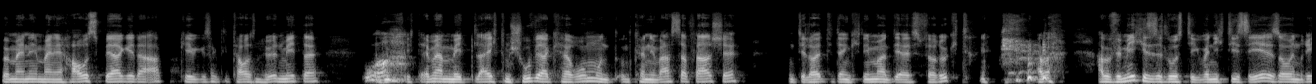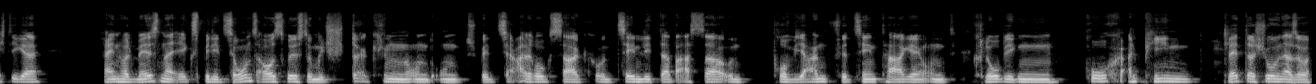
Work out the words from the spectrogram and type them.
bei meine, meine Hausberge da abgehe, wie gesagt, die 1000 Höhenmeter. Wow. Ich da immer mit leichtem Schuhwerk herum und, und keine Wasserflasche. Und die Leute denken immer, der ist verrückt. aber, aber für mich ist es lustig, wenn ich die sehe, so ein richtiger Reinhold Messner Expeditionsausrüstung mit Stöcken und, und Spezialrucksack und 10 Liter Wasser und Proviant für 10 Tage und klobigen hochalpinen Kletterschuhen. Also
